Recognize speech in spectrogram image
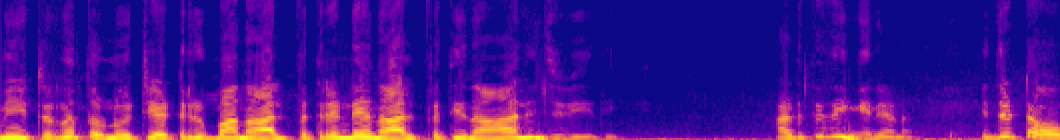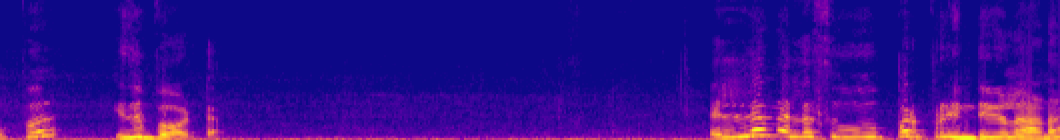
മീറ്ററിന് തൊണ്ണൂറ്റിയെട്ട് രൂപ നാൽപ്പത്തിരണ്ട് നാൽപ്പത്തി നാലിഞ്ച് വീതി. അടുത്തത് ഇങ്ങനെയാണ്. ഇത് ടോപ്പ് ഇത് ബോട്ടം എല്ലാം നല്ല സൂപ്പർ പ്രിന്റുകളാണ്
